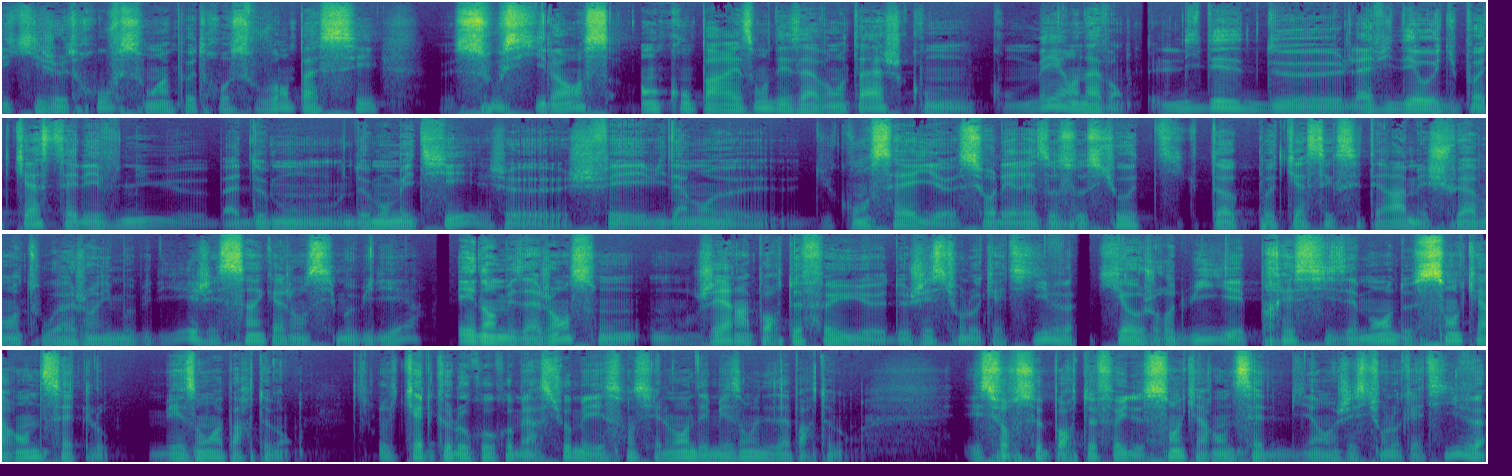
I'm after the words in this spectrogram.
et qui, je trouve, sont un peu trop souvent passés sous silence en comparaison des avantages qu'on met en avant. L'idée de la vidéo et du podcast, elle est venue euh, bah, de, mon, de mon métier. Je, fais évidemment euh, du conseil sur les réseaux sociaux, TikTok, podcast, etc. Mais je suis avant tout agent immobilier. J'ai cinq agences immobilières. Et dans mes agences, on, on gère un portefeuille de gestion locative qui aujourd'hui est précisément de 147 lots, maisons, appartements. Quelques locaux commerciaux, mais essentiellement des maisons et des appartements. Et sur ce portefeuille de 147 biens en gestion locative,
